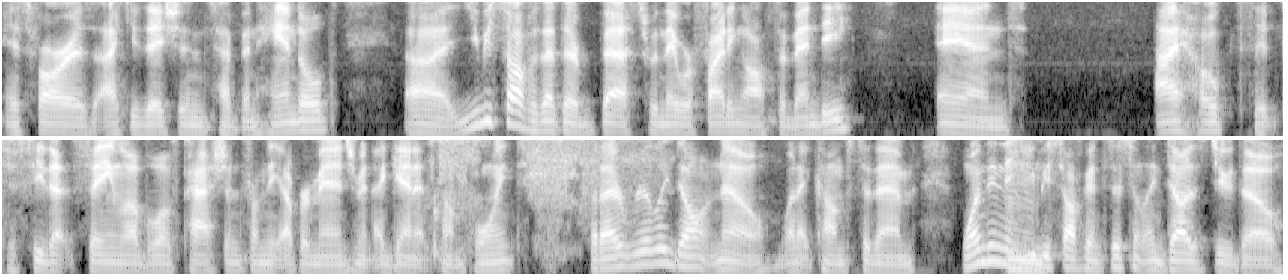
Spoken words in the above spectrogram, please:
as far as accusations have been handled. Uh, Ubisoft was at their best when they were fighting off Vivendi, and I hoped that, to see that same level of passion from the upper management again at some point, but I really don't know when it comes to them. One thing that mm. Ubisoft consistently does do, though,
